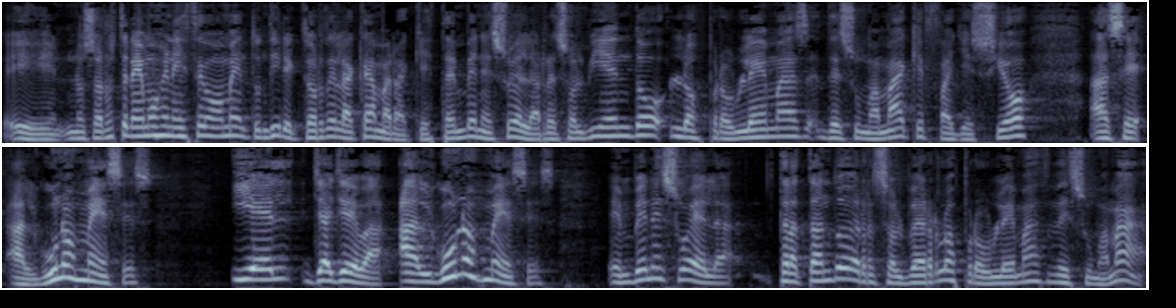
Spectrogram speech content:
Eh, nosotros tenemos en este momento un director de la Cámara que está en Venezuela resolviendo los problemas de su mamá que falleció hace algunos meses y él ya lleva algunos meses en Venezuela tratando de resolver los problemas de su mamá,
